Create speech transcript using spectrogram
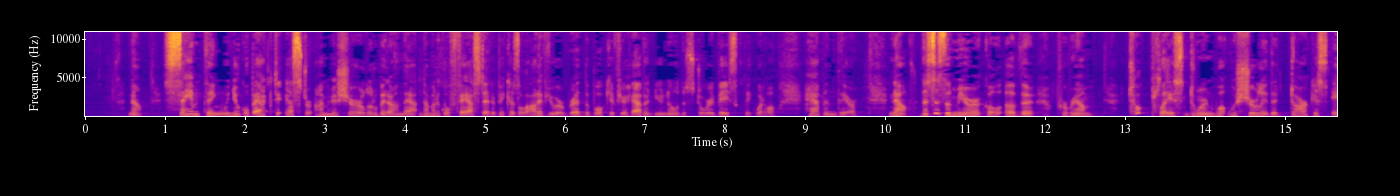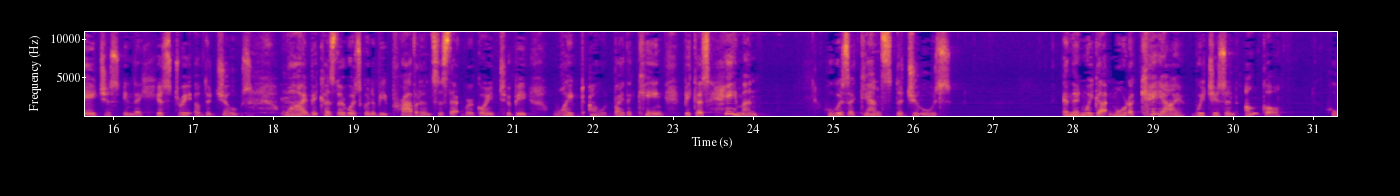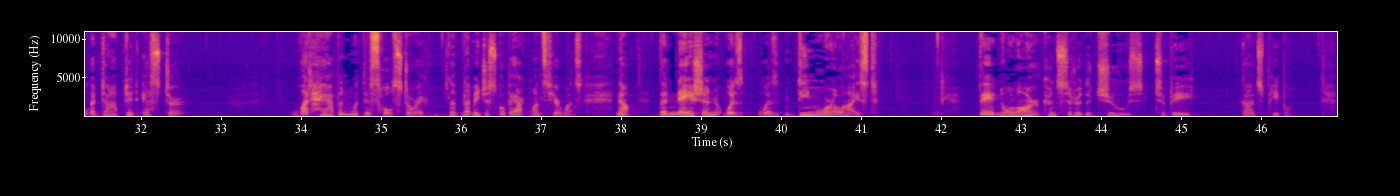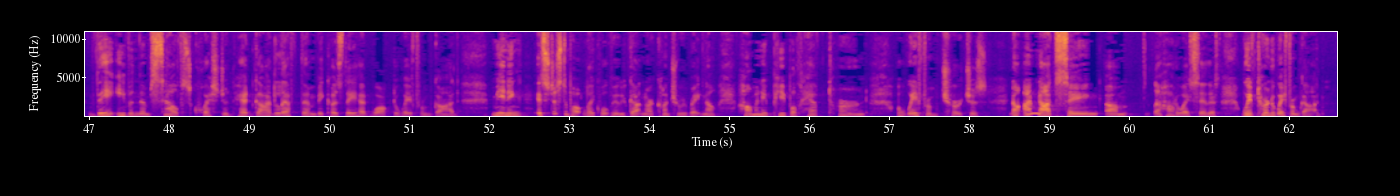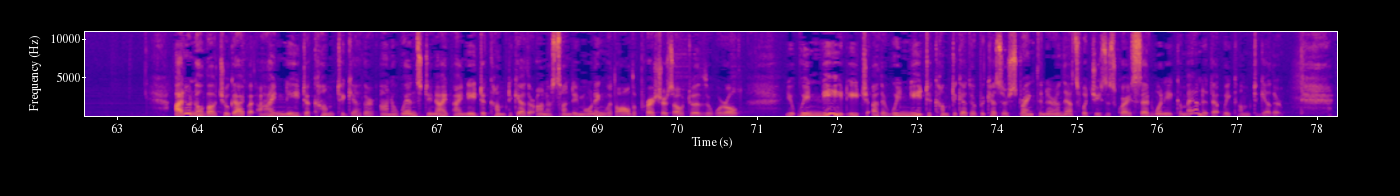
Now, same thing, when you go back to Esther, I'm going to share a little bit on that, and I'm going to go fast at it because a lot of you have read the book. If you haven't, you know the story basically, what all happened there. Now, this is the miracle of the Purim. Took place during what was surely the darkest ages in the history of the Jews. Why? Because there was going to be providences that were going to be wiped out by the king because Haman, who was against the Jews, and then we got Mordecai, which is an uncle who adopted Esther. What happened with this whole story? Let, let me just go back once here once. Now, the nation was, was demoralized. They no longer considered the Jews to be God's people they even themselves questioned had God left them because they had walked away from God. Meaning, it's just about like what we've got in our country right now. How many people have turned away from churches? Now, I'm not saying, um, how do I say this? We've turned away from God. I don't know about you guys, but I need to come together on a Wednesday night. I need to come together on a Sunday morning with all the pressures out of the world. We need each other. We need to come together because there's strength in there, and that's what Jesus Christ said when He commanded that we come together.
